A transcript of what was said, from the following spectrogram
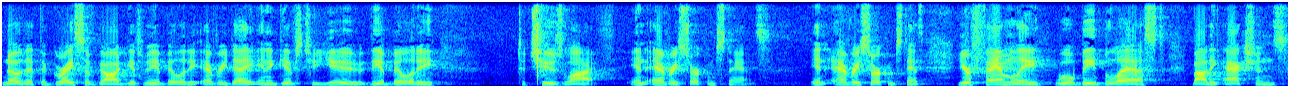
know that the grace of God gives me ability every day, and it gives to you the ability to choose life in every circumstance. In every circumstance. Your family will be blessed by the actions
